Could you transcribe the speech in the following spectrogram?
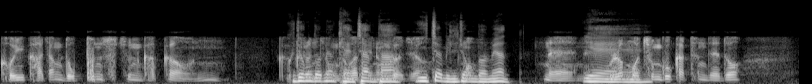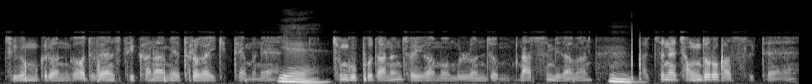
거의 가장 높은 수준 가까운 그, 그 정도면 괜찮다. 2.1 정도면. 뭐, 네, 네. 예. 물론 뭐 중국 같은 데도 지금 그런 그 어드밴스드 이카나미에 들어가 있기 때문에 예. 중국보다는 저희가 뭐 물론 좀 낮습니다만 음. 발전의 정도로 봤을 때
